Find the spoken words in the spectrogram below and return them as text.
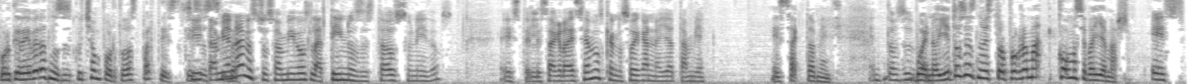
porque de veras nos escuchan por todas partes. sí, también a nuestros amigos latinos de Estados Unidos. Este, les agradecemos que nos oigan allá también. Exactamente. Entonces, bueno, y entonces nuestro programa, ¿cómo se va a llamar? Es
